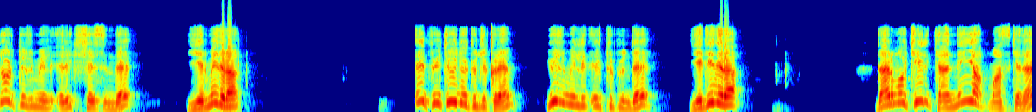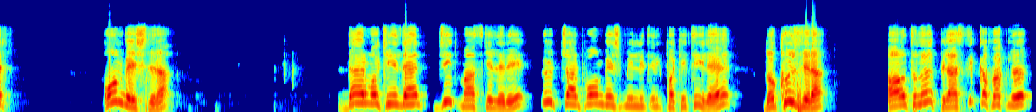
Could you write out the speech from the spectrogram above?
400 mililitrelik şişesinde 20 lira. Epi tüy dökücü krem 100 mililitrelik tüpünde 7 lira. Dermokil kendin yap maskeler 15 lira. Dermokil'den cilt maskeleri 3 x 15 mililitrelik paketiyle 9 lira. Altılı plastik kapaklı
